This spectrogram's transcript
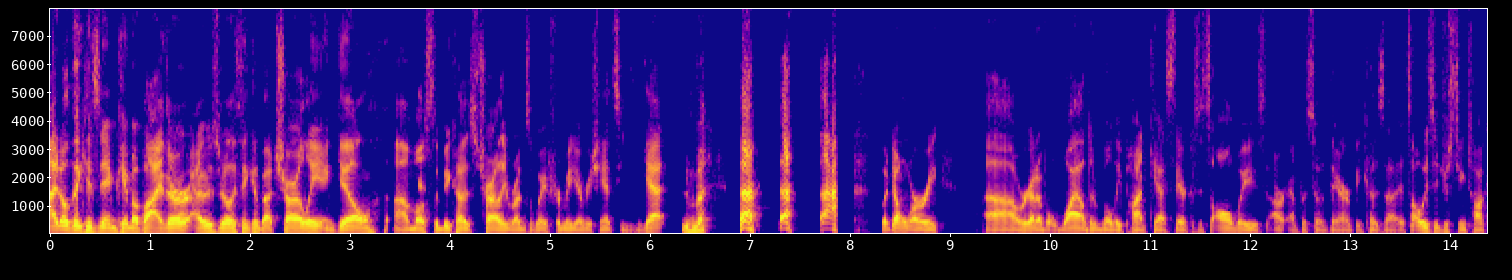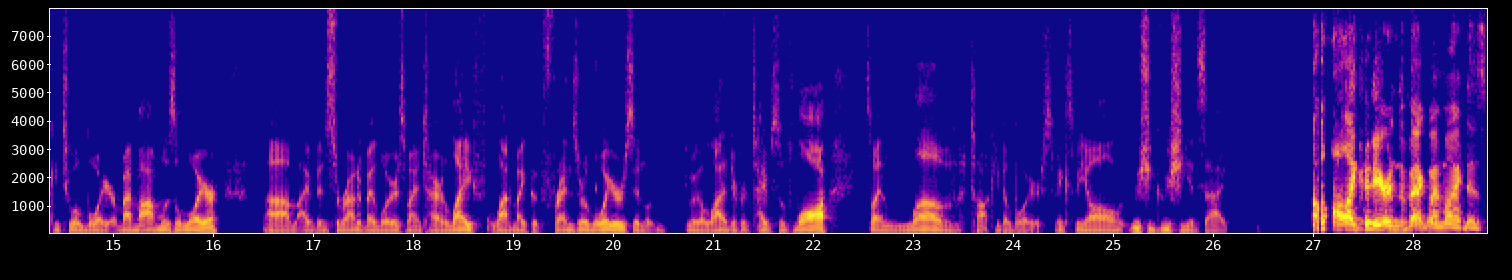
I don't think his name came up either. I was really thinking about Charlie and Gil, uh, mostly because Charlie runs away from me every chance he can get. But but don't worry, uh, we're gonna have a wild and woolly podcast there because it's always our episode there because uh, it's always interesting talking to a lawyer. My mom was a lawyer. Um, I've been surrounded by lawyers my entire life. A lot of my good friends are lawyers and doing a lot of different types of law. So I love talking to lawyers. It makes me all ooshy gooshy inside. All I could hear in the back of my mind is,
